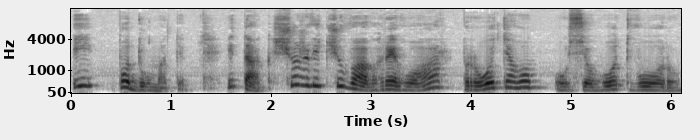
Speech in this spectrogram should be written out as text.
і подумати. І так, що ж відчував Грегуар протягом усього твору?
